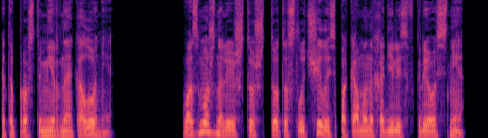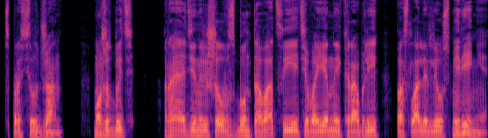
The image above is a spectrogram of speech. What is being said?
Это просто мирная колония. «Возможно ли, что что-то случилось, пока мы находились в криосне?» — спросил Джан. «Может быть, Рай-1 решил взбунтоваться, и эти военные корабли послали для усмирения?»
